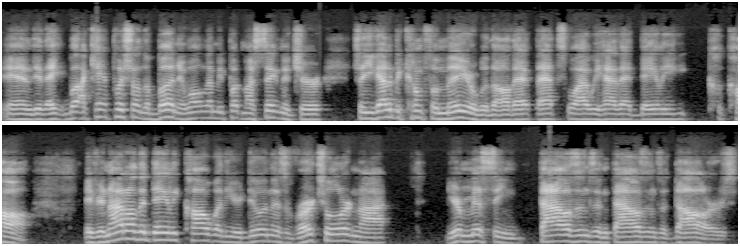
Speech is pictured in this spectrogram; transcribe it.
And they, well, I can't push on the button. It won't let me put my signature. So you got to become familiar with all that. That's why we have that daily call. If you're not on the daily call, whether you're doing this virtual or not, you're missing thousands and thousands of dollars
